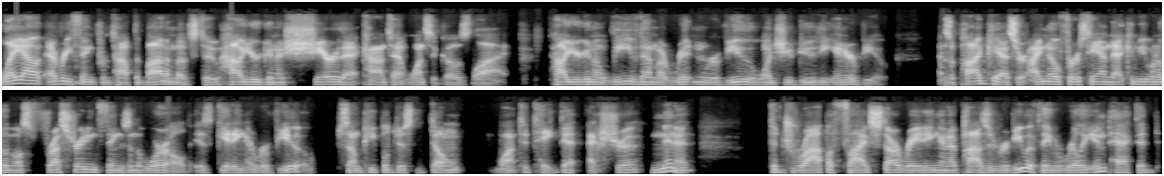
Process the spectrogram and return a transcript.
lay out everything from top to bottom as to how you're going to share that content once it goes live, how you're going to leave them a written review once you do the interview. As a podcaster, I know firsthand that can be one of the most frustrating things in the world is getting a review. Some people just don't want to take that extra minute to drop a five star rating and a positive review if they were really impacted,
